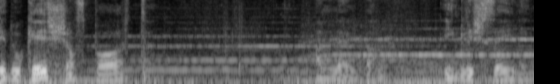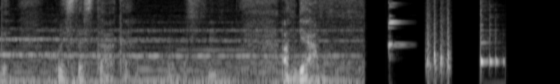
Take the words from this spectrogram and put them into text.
Education Sport all'Elba. English Sailing quest'estate. Andiamo.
